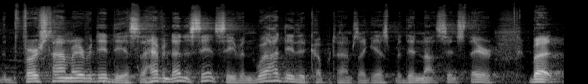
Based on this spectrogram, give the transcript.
the first time I ever did this. I haven't done it since even. Well, I did it a couple times, I guess, but then not since there. But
